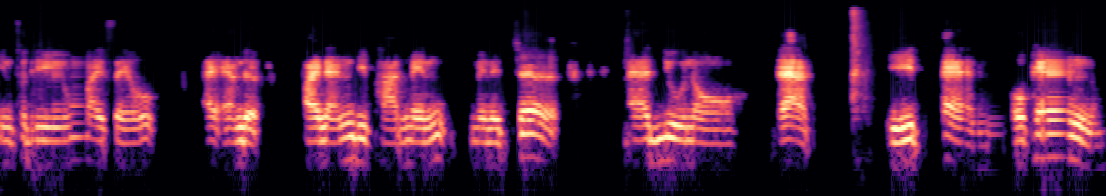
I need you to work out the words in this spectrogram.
introduce myself. I am the finance department manager. As you know, that is an open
